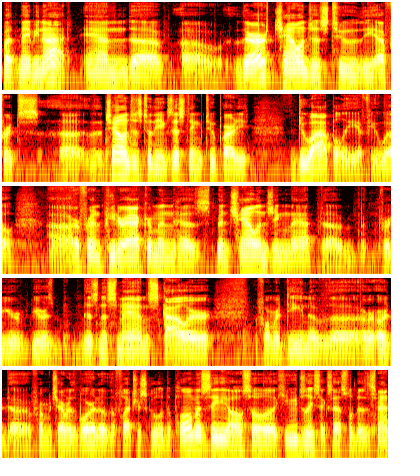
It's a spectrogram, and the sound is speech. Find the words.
but maybe not. And uh, uh, there are challenges to the efforts, uh, challenges to the existing two-party duopoly, if you will. Uh, Our friend Peter Ackerman has been challenging that uh, for your years, businessman, scholar, former dean of the, or, or uh, former chairman of the board of the Fletcher School of Diplomacy, also a hugely successful businessman.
